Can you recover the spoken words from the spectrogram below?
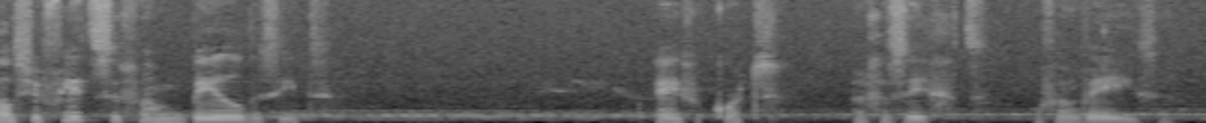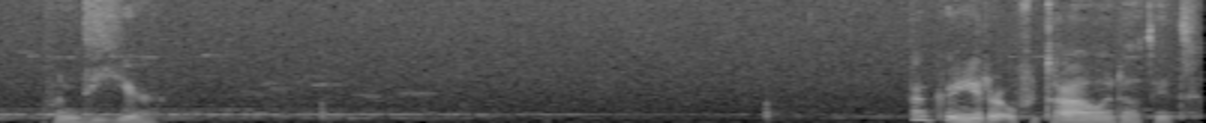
Als je flitsen van beelden ziet, even kort een gezicht of een wezen of een dier. Dan kun je erop vertrouwen dat dit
